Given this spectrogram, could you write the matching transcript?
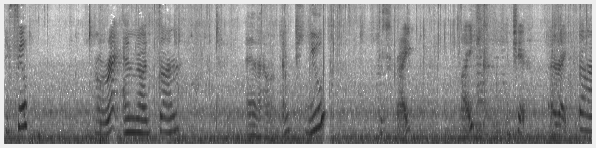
I feel alright and we're done. And I'll empty you. Subscribe, like, and share. Alright, bye.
